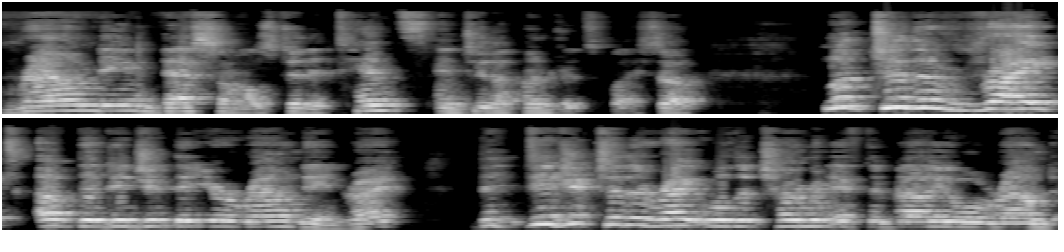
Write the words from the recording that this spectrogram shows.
rounding decimals to the tenths and to the hundredths place. So look to the right of the digit that you're rounding, right? The digit to the right will determine if the value will round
